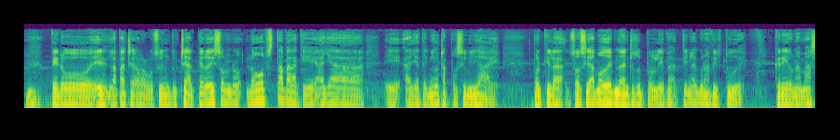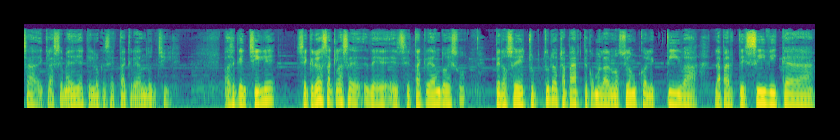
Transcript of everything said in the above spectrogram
mm. pero es la patria de la revolución industrial, pero eso no, obsta para que haya, eh, haya tenido otras posibilidades, porque la sociedad moderna dentro de sus problemas tiene algunas virtudes, crea una masa de clase media que es lo que se está creando en Chile. Pasa que en Chile se creó esa clase, de, se está creando eso pero se estructura otra parte como la noción colectiva, la parte cívica,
